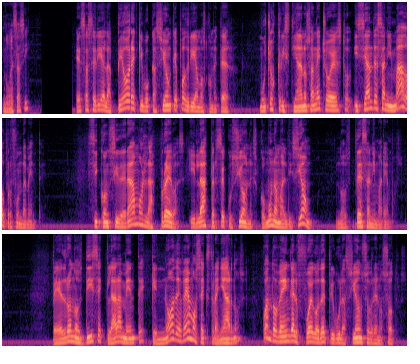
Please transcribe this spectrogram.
¿No es así? Esa sería la peor equivocación que podríamos cometer. Muchos cristianos han hecho esto y se han desanimado profundamente. Si consideramos las pruebas y las persecuciones como una maldición, nos desanimaremos. Pedro nos dice claramente que no debemos extrañarnos cuando venga el fuego de tribulación sobre nosotros.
